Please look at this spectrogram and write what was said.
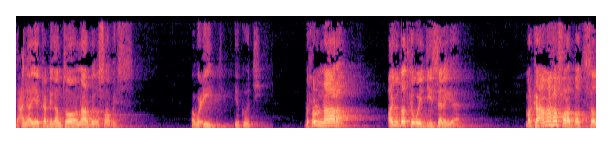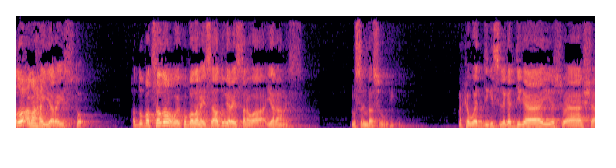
Yacni ayay ka dhigantao naar bay u sababaysa waa waciid iyo goodi. Dhuxul naara ayuu dadka weydiisanayaa. Marka ama ha fara badsado ama ha yaraysto hadduu badsado way ku badanaysaa. Hadduu yaraystana waa yaraanaysa. Muslim baa soo wariyey. Marka waa digis laga digaayo su'aasha.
